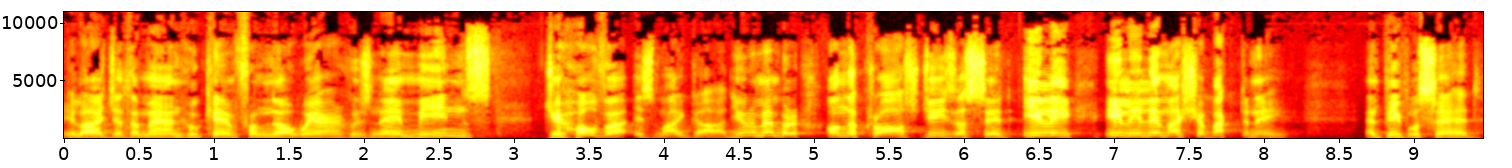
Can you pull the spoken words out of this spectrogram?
Elijah, the man who came from nowhere, whose name means Jehovah is my God. You remember on the cross, Jesus said, Eli, Eli, lima sabachthani. And people said,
